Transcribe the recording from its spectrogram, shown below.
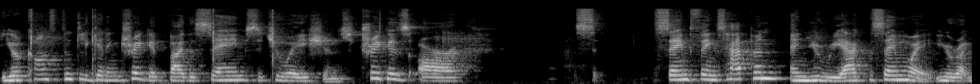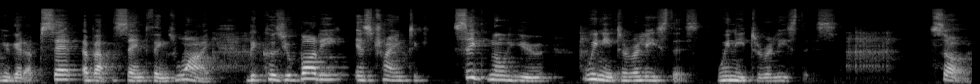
you're constantly getting triggered by the same situations. Triggers are same things happen and you react the same way. You you get upset about the same things. Why? Because your body is trying to signal you we need to release this. We need to release this. So,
